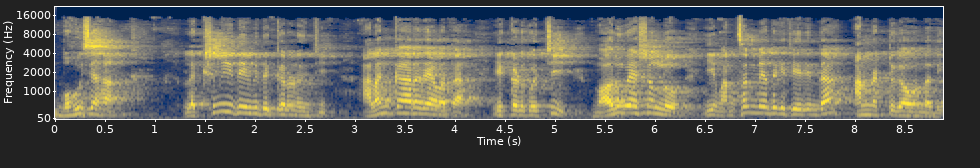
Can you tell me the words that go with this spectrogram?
బహుశా లక్ష్మీదేవి దగ్గర నుంచి అలంకార దేవత ఇక్కడికి వచ్చి మారువేషంలో ఈ మంచం మీదకి చేరిందా అన్నట్టుగా ఉన్నది.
